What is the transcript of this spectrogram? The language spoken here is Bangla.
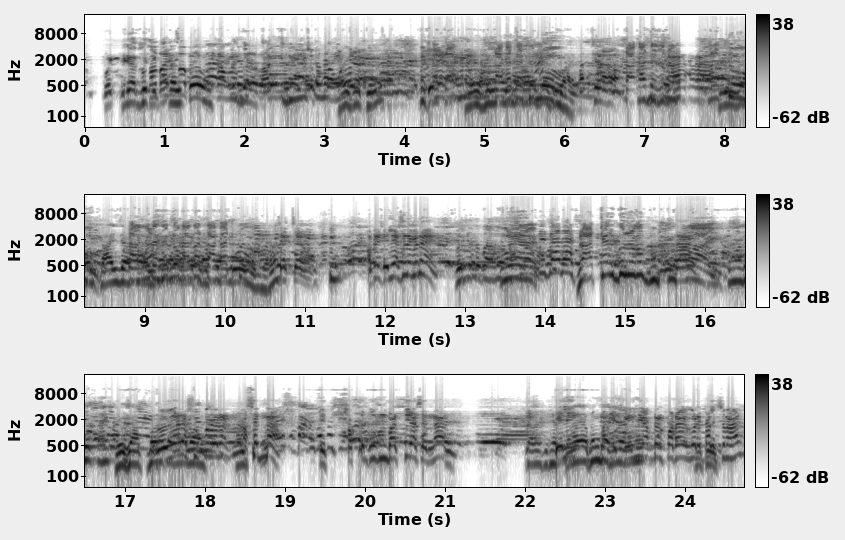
আসেন রবিবার শুক্রবার আসেন না? সপ্তাহে দুদিন বাড়তি আসেন না? ডেলি ডেলি আপনার ক টাকা করে কালেকশন হয়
